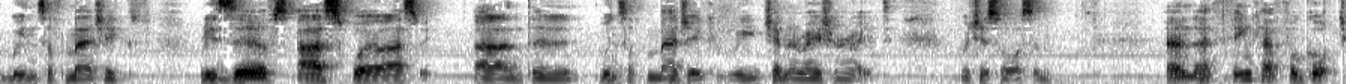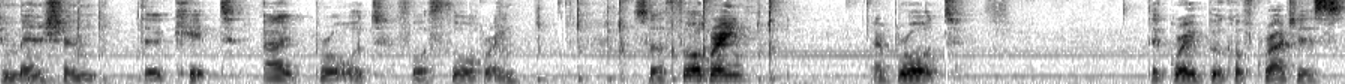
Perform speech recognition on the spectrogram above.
Winds of Magic reserves as well as uh, the Winds of Magic regeneration rate, which is awesome. And I think I forgot to mention the kit I brought for Thorgrim. So Thorgrim, I brought the Great Book of Grudges,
